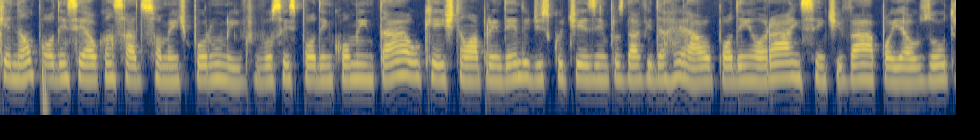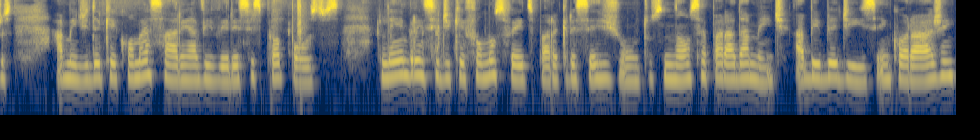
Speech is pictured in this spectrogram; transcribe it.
que não podem ser alcançados somente por um livro. Vocês podem comentar o que estão aprendendo e discutir exemplos da vida real, podem orar, incentivar, apoiar os outros à medida que começarem a viver esses propósitos. Lembrem-se de que fomos feitos para crescer juntos, não separadamente. A Bíblia diz: encorajem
